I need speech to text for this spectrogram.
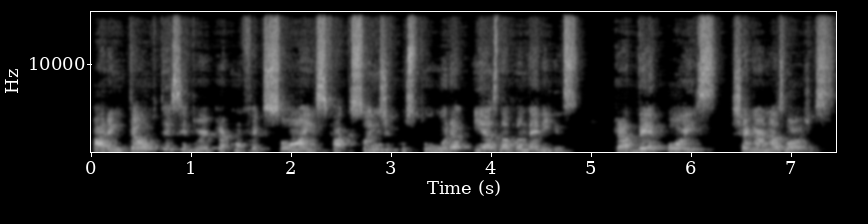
para então o tecido ir para confecções, facções de costura e as lavanderias para depois chegar nas lojas.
